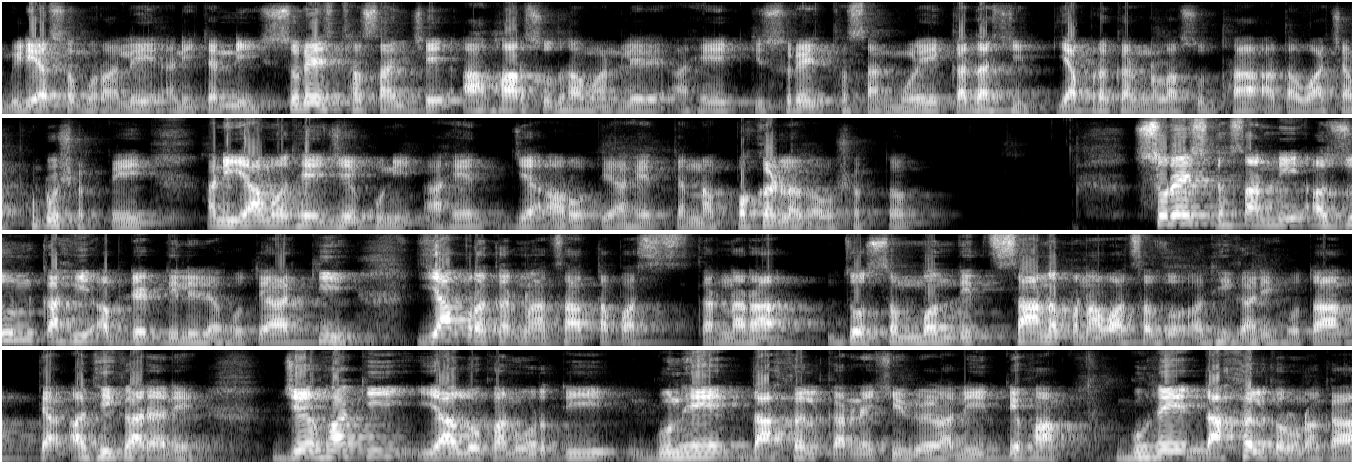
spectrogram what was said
मीडियासमोर आले आणि त्यांनी सुरेश थसांचे आभार सुद्धा मानलेले आहेत की सुरेश थसांमुळे कदाचित या प्रकरणाला सुद्धा आता वाचा फुटू शकते आणि यामध्ये जे कुणी आहेत जे आरोपी आहेत त्यांना पकडलं जाऊ शकतं. सुरेश धसांनी अजून काही अपडेट दिलेल्या होत्या की या प्रकरणाचा तपास करणारा जो संबंधित सानप नावाचा जो अधिकारी होता त्या अधिकाऱ्याने जेव्हा की या लोकांवरती गुन्हे दाखल करण्याची वेळ आली तेव्हा गुन्हे दाखल करू नका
